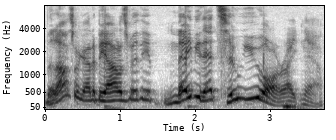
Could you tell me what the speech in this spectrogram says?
But I also got to be honest with you, maybe that's who you are right now.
